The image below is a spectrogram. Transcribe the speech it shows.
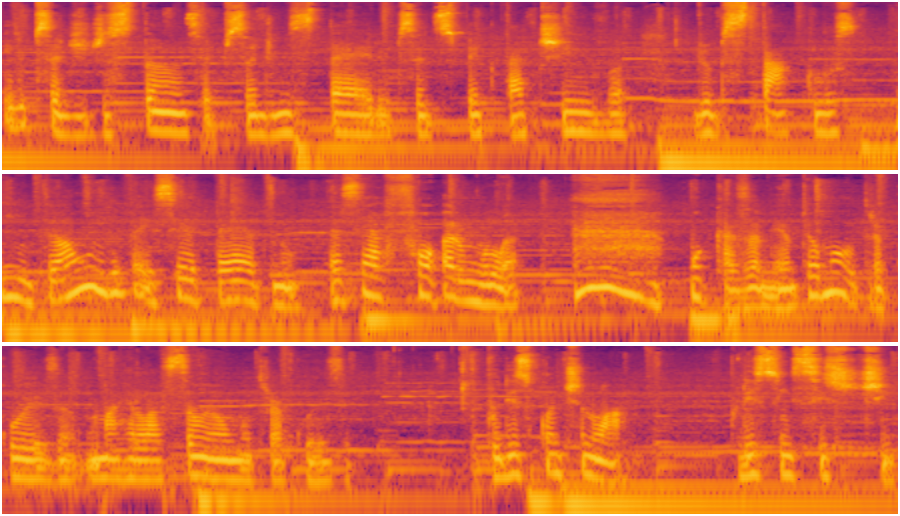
ele precisa de distância, precisa de mistério, precisa de expectativa, de obstáculos. E então ele vai ser eterno. Essa é a fórmula. O casamento é uma outra coisa, uma relação é uma outra coisa. Por isso continuar, por isso insistir.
